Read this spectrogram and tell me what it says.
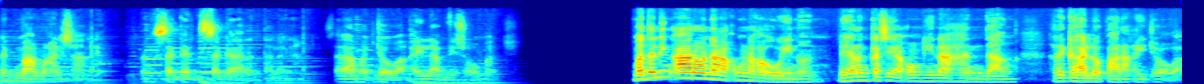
nagmamahal sa akin ng sagad-sagaran talaga. Salamat, Jowa. I love you so much. Madaling araw na akong nakauwi nun. Meron kasi akong hinahandang regalo para kay Jowa.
